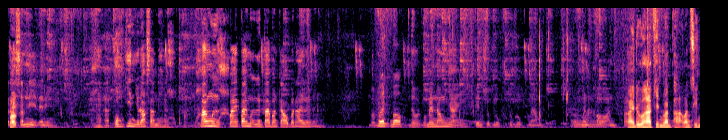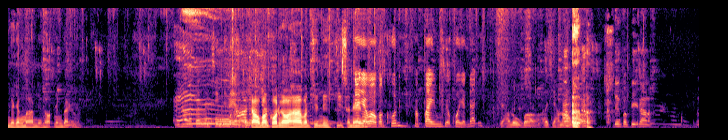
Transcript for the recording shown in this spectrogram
กินก็ได้สำนีเลยนี่หากลมกินอยู่ดอกสำนี่ฮะบางมือไปไปมืออื่นไปบอนเก่าบ่ได้เลยเด้อบ่แม่นเบิดบ่โดยบ่แม่นน้องใหญ่เป็นจุกลุกจุกลุกนำมันขอนไปดูหากินวันพระวันศีลก็ยังมานอยู่เนาะยังได้อยู่เฮาไปวันศิลนี่แหละแต่เก่าบางคนเขาว่าหาวันศีลนี่ขี้แสนจะงอย่าเว่าบางคนเฮาไปมันเดี๋ยวข่อยอยากได้เสียเอาลูกบ่เออเสียเอาน้องเดินปะปิได้ล่ะเอ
